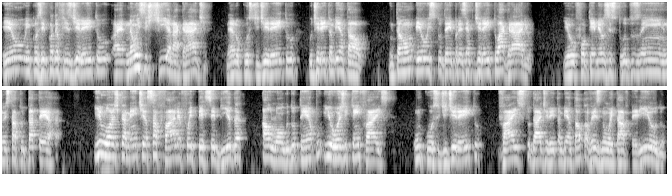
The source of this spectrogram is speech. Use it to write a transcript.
Eu, inclusive, quando eu fiz direito, é, não existia na grade, né, no curso de direito, o direito ambiental. Então, eu estudei, por exemplo, direito agrário, e eu foquei meus estudos em, no Estatuto da Terra. E, logicamente, essa falha foi percebida ao longo do tempo, e hoje quem faz um curso de direito vai estudar direito ambiental, talvez no oitavo período,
